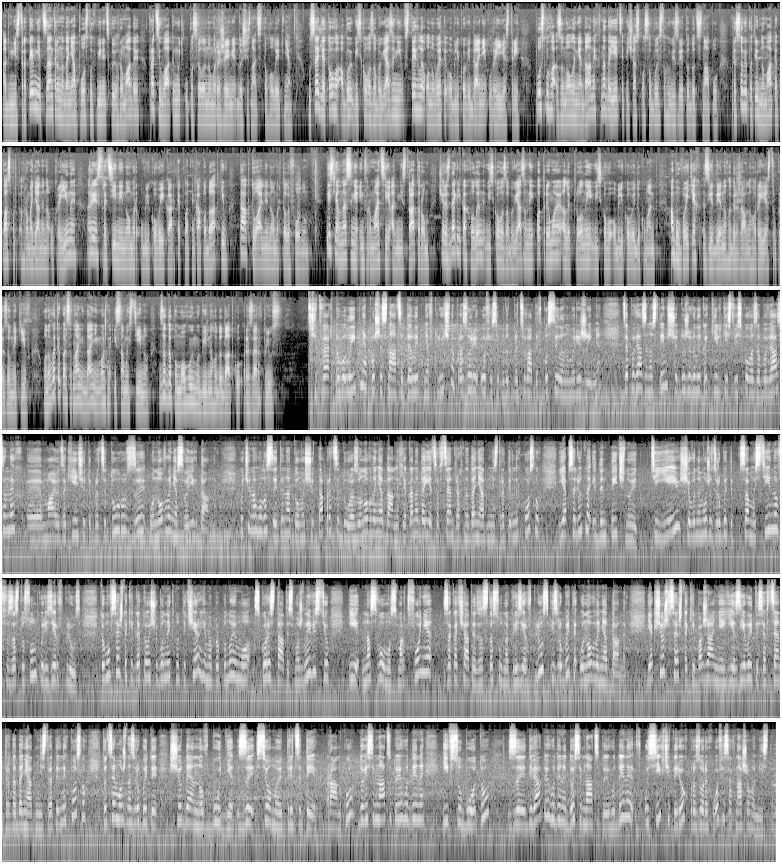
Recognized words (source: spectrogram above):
Адміністративні центри надання послуг Вінницької громади працюватимуть у посиленому режимі до 16 липня. Усе для того, аби військовозобов'язані встигли оновити облікові дані у реєстрі. Послуга з оновлення даних надається під час особистого візиту до ЦНАПу. При собі потрібно мати паспорт громадянина України, реєстраційний номер облікової карти платника податків та актуальний номер телефону. Після внесення інформації адміністратором через декілька хвилин військовозобов'язаний отримує електронний військово-обліковий документ або витяг з єдиного державного реєстру призовників. Оновити персональні дані можна і самостійно за допомогою мобільного додатку Резерв Плюс. З 4 липня по 16 липня включно прозорі офіси будуть працювати в посиленому режимі. Це пов'язано з тим, що дуже велика кількість військовозобов'язаних е, мають закінчити процедуру з оновлення своїх даних. Хочу наголосити на тому, що та процедура з оновлення даних, яка надається в центрах надання адміністративних послуг, є абсолютно ідентичною тією, що вони можуть зробити самостійно в застосунку Резерв Плюс. Тому все ж таки для того, щоб уникнути черги, ми пропонуємо скористатись можливістю і на своєму смартфоні закачати застосунок Резерв Плюс і зробити оновлення даних. Якщо ж все ж таки бажання є з'явитися в центр надання адміністративних послуг, то це можна зробити щоденно в будні з 7.30 ранку до 18 години і в суботу з 9 години до 17 години в усіх чотирьох прозорих офісах нашого міста.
